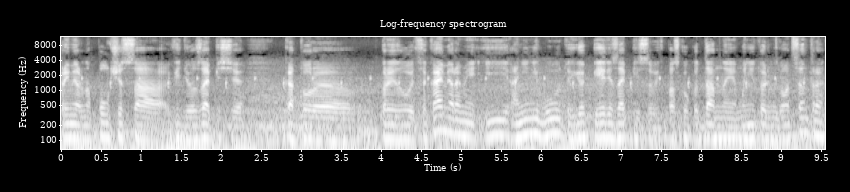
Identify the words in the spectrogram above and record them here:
примерно полчаса видеозаписи, которая производится камерами, и они не будут ее перезаписывать, поскольку данные мониторингового центра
